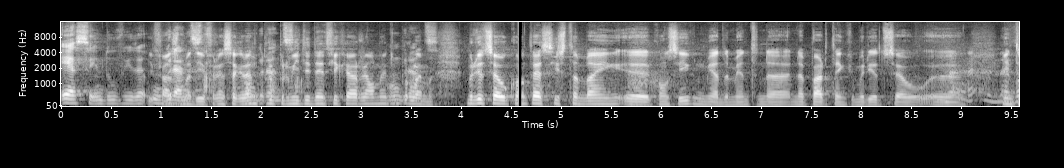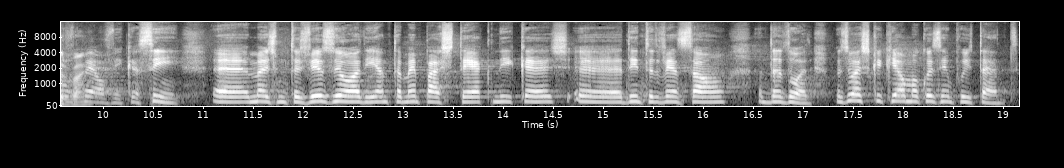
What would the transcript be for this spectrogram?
é sem dúvida e o faz grande uma diferença grande um porque permite salto. identificar realmente um o problema. Maria do Céu, acontece isso também uh, consigo, nomeadamente na, na, parte em que Maria do Céu uh, na, na intervém? Na pélvica, sim, uh, mas muitas vezes eu oriento também para as técnicas de intervenção da dor. Mas eu acho que aqui é uma coisa importante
